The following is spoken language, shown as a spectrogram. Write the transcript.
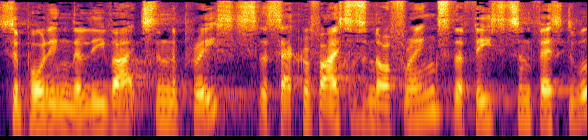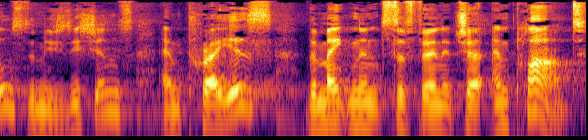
supporting the Levites and the priests, the sacrifices and offerings, the feasts and festivals, the musicians and prayers, the maintenance of furniture and plant.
